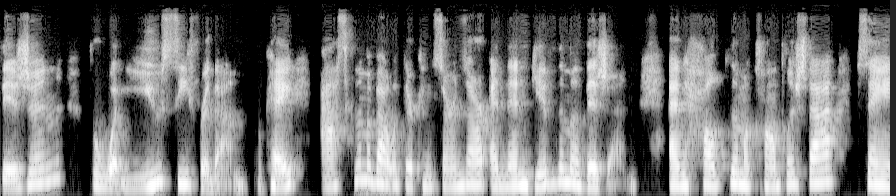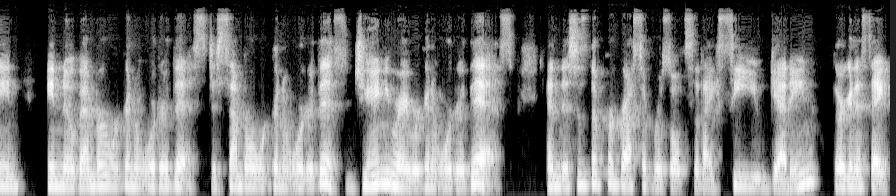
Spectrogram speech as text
vision for what you see for them. Okay. Ask them about what their concerns are and then give them a vision and help them accomplish that, saying, in November, we're going to order this. December, we're going to order this. January, we're going to order this. And this is the progressive results that I see you getting. They're going to say,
